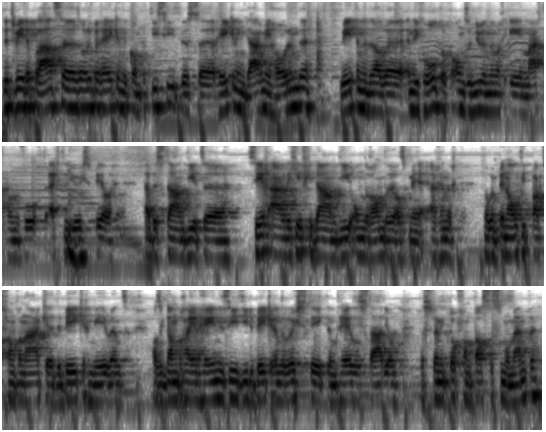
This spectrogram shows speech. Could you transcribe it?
de tweede plaats zouden bereiken in de competitie. Dus rekening daarmee houdende wetende dat we in de goal toch onze nieuwe nummer 1, Maarten van der Voort, echt een mhm. jeugdspeler, hebben staan die het zeer aardig heeft gedaan. Die onder andere, als ik me herinner, nog een penalty pakt van Van Aken, de beker meewint. Als ik dan Brian Heijnen zie die de beker in de lucht steekt in het Heizelstadion, dat vind ik toch fantastische momenten.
